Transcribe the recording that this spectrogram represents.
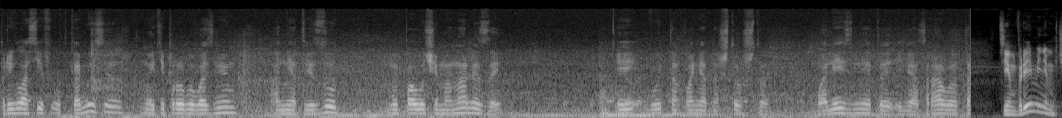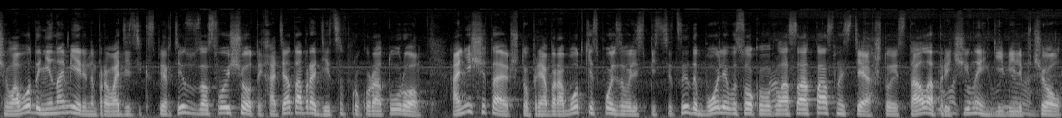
Пригласив вот комиссию, мы эти пробы возьмем, они отвезут, мы получим анализы, и будет там понятно, что что. Болезнь это или отрава. Тем временем пчеловоды не намерены проводить экспертизу за свой счет и хотят обратиться в прокуратуру. Они считают, что при обработке использовались пестициды более высокого класса опасности, что и стало причиной гибели пчел.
